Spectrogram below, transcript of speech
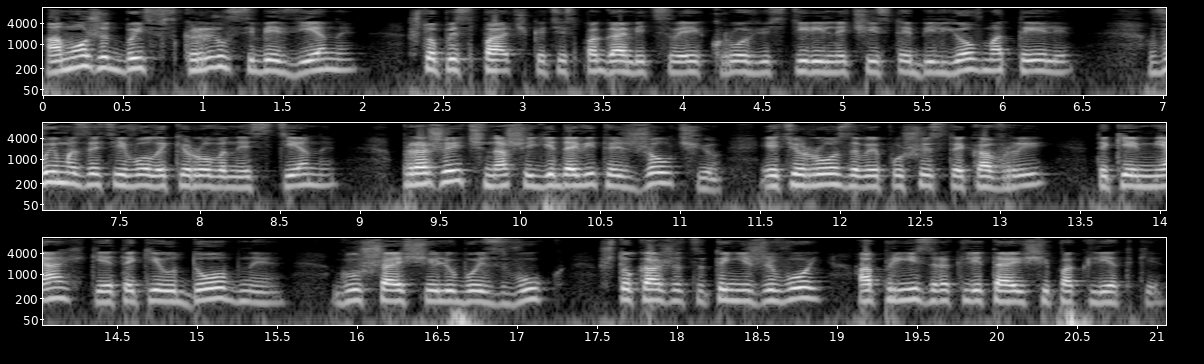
а может быть, вскрыл себе вены, чтоб испачкать и спогамить своей кровью стерильно чистое белье в мотеле, вымазать его лакированные стены, прожечь нашей ядовитой желчью эти розовые пушистые ковры, такие мягкие, такие удобные, глушащие любой звук, что, кажется, ты не живой, а призрак, летающий по клетке.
